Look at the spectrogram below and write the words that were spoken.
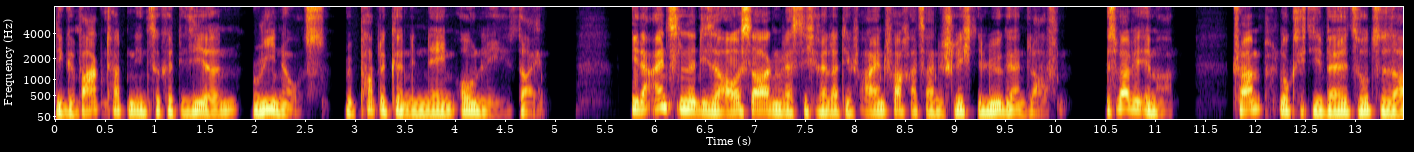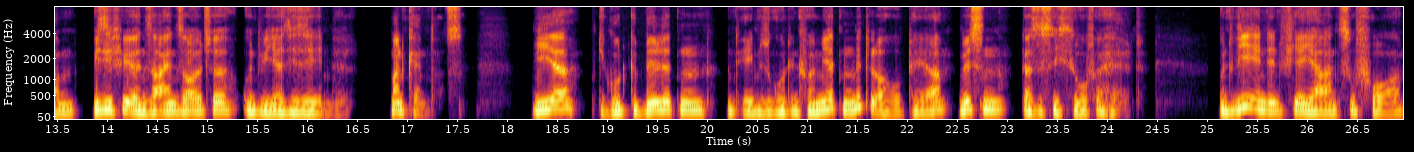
die gewagt hatten, ihn zu kritisieren, Renos, Republican in Name Only, seien. Jede einzelne dieser Aussagen lässt sich relativ einfach als eine schlichte Lüge entlarven. Es war wie immer. Trump log sich die Welt so zusammen, wie sie für ihn sein sollte und wie er sie sehen will. Man kennt das. Wir, die gut gebildeten und ebenso gut informierten Mitteleuropäer, wissen, dass es sich so verhält. Und wie in den vier Jahren zuvor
